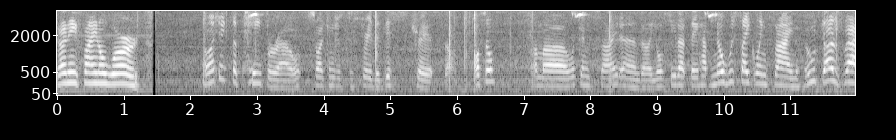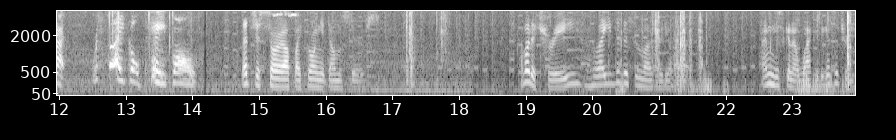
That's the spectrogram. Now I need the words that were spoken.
Got any final words? I want to take the paper out so I can just destroy the disc tray itself. Also, I'm uh, look inside and uh, you'll see that they have no recycling sign. Who does that? Recycle people! Let's just start off by throwing it down the stairs. How about a tree? Well, you did this in the last video, I'm just gonna whack it against a tree.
